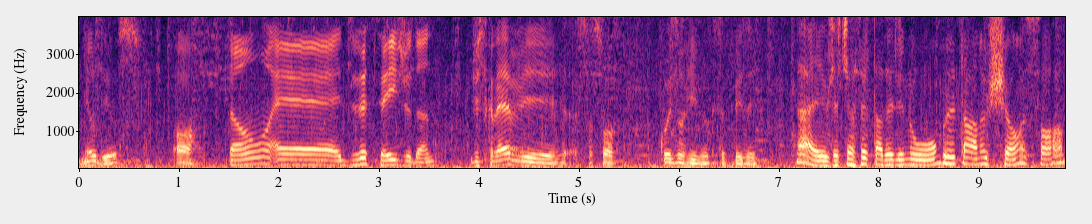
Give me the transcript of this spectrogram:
Meu Deus. Ó, Então é 16 de dano. descreve essa sua coisa horrível que você fez aí. Ah, eu já tinha acertado ele no ombro, ele tava no chão, eu só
